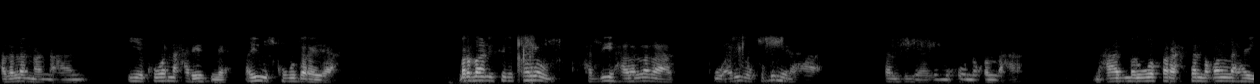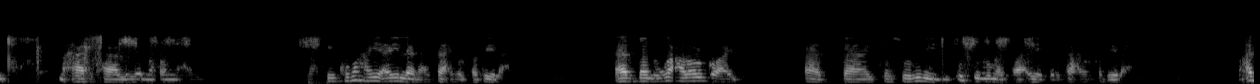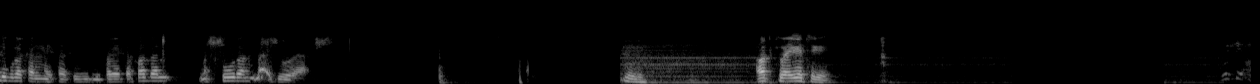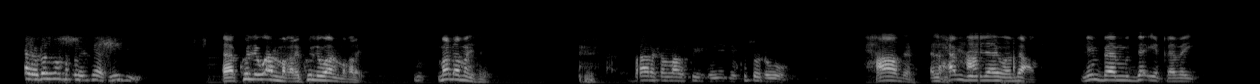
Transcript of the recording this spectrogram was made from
hadalla macmacaan iyo kuwo naxariis leh ayuu iskugu darayaa. Mar baan isiri talow haddii hadalladaas uu adiga ku dhihi lahaa qalbigaadu muxuu noqon lahaa? Maxaad marwo faraxsan noqon lahayd? Maxaad raaliyo noqon lahayd? Laakiin kuma haya ayay leedahay saaxibulfadiila aad baan uga calool go'ay. Aad baanay kalsoonidaydu u sii lumaysaa ayay tiri saaxibulfadiila maxaad igula talinaysaa sayidii falyatafadal mashkuuran ma'juura. Codki waa iga tegey. O dhan ma maqlaysaa fiidii kulli waan maqlay kulli waan maqlay. Ma dhamaysay. Baaraka allahu fiik fiidii ku soo dhawow. Xaadir alxamdu lilahi wabacd nin baa muddo i qabay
